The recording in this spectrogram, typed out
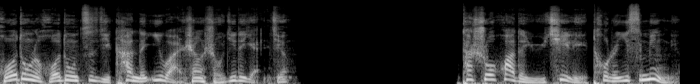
活动了活动自己看的一晚上手机的眼睛，他说话的语气里透着一丝命令，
